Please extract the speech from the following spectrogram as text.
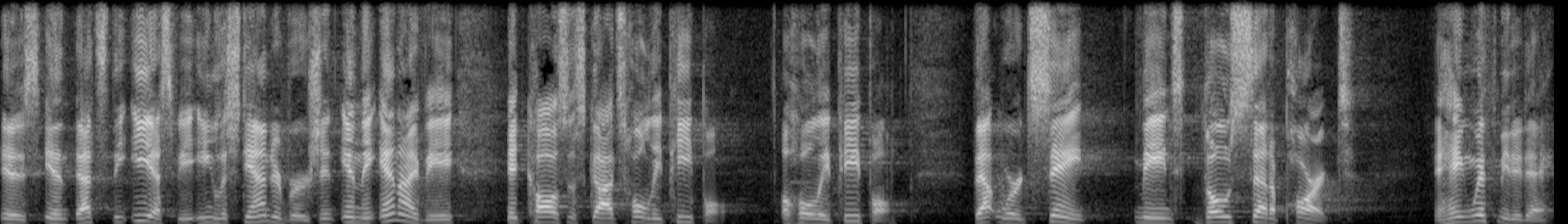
is in, that's the ESV, English Standard Version. In the NIV, it calls us God's holy people, a holy people. That word saint means those set apart. Now hang with me today.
